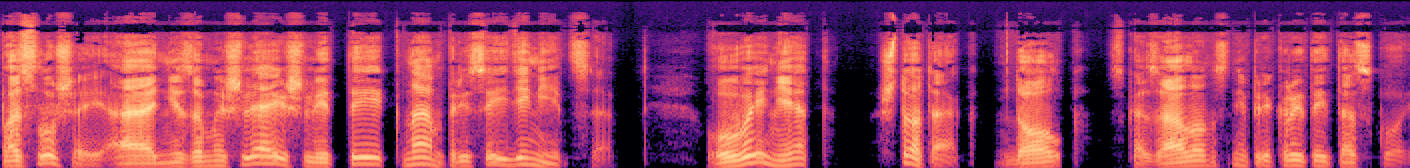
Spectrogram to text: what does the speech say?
«Послушай, а не замышляешь ли ты к нам присоединиться?» «Увы, нет. Что так? Долг, — сказал он с неприкрытой тоской.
